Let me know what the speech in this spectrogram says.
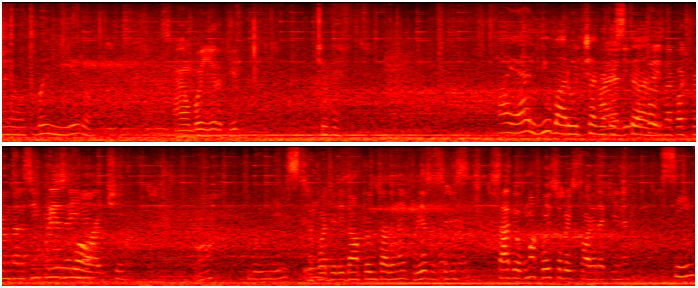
Ah, é outro banheiro. Ah, é um banheiro aqui. Deixa eu ver. Ah, é ali o barulho o Thiago Ah, é ali. Testando. Thaís, nós pode perguntar nessa empresa aí, né? Pode. Ó, banheiro estranho. pode ali dar uma perguntada na empresa se eles sabem alguma coisa sobre a história daqui, né? Sim.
